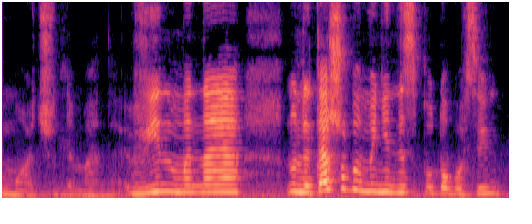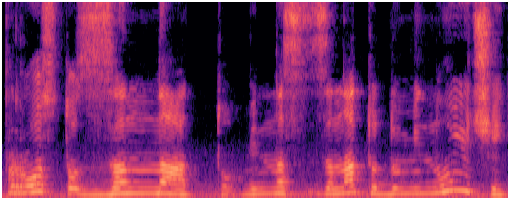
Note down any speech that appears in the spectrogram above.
much для мене. Він мене, ну не те, щоб мені не сподобався, він просто занадто. Він нас занадто домінуючий.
